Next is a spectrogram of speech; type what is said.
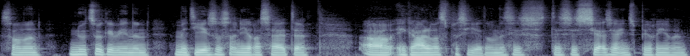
sondern nur zu gewinnen mit Jesus an ihrer Seite, äh, egal was passiert. Und das ist, das ist sehr, sehr inspirierend.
